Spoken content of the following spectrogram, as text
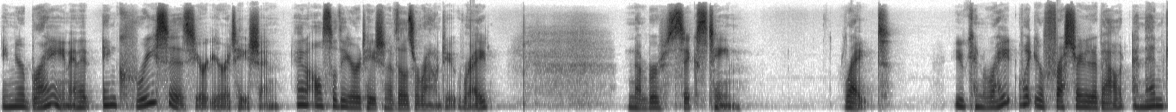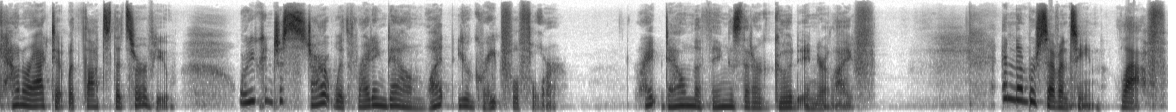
in your brain, and it increases your irritation and also the irritation of those around you, right? Number 16, write. You can write what you're frustrated about and then counteract it with thoughts that serve you. Or you can just start with writing down what you're grateful for. Write down the things that are good in your life. And number 17, laugh.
